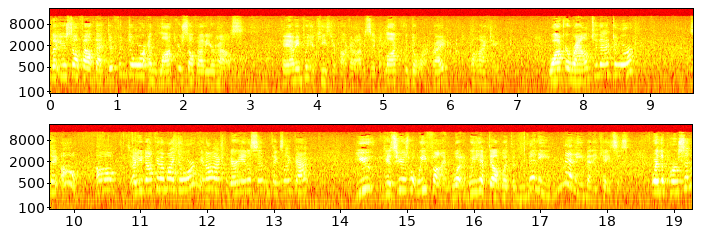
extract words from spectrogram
let yourself out that different door and lock yourself out of your house. Okay, I mean, put your keys in your pocket, obviously, but lock the door, right? Behind you. Walk around to that door, say, oh, oh, are you knocking on my door? You know, act very innocent and things like that. You, because here's what we find, what we have dealt with in many, many, many cases, where the person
